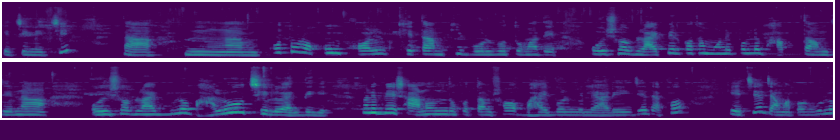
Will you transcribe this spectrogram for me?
কেচে নিচ্ছি। তা কত রকম ফল খেতাম, কি বলব তোমাদের? ওই সব লাইফের কথা মনে পড়লে ভাবতাম যে, না ওই সব লাইফগুলো ভালোও ছিল একদিকে। মানে বেশ আনন্দ করতাম, সব ভাই বোন মিলে। আর এই যে দেখো, কেচে জামা কাপড়গুলো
